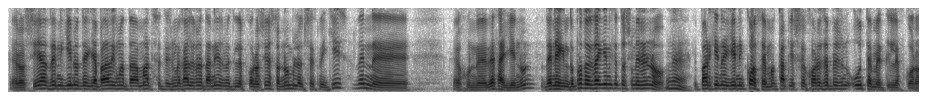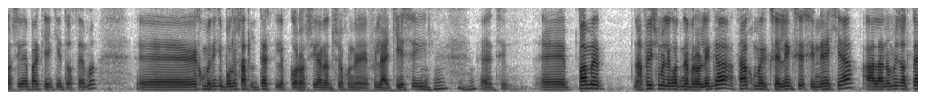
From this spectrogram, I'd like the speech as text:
Ρωσία. Δεν γίνονται, για παράδειγμα, τα μάτια της Μεγάλης Βρετανίας με τη Λευκορωσία στον όμιλο της Εθνικής. Δεν, ε, έχουν, ε, δεν θα γίνουν. Δεν έγινε το πρώτο, δεν θα γίνει και το σημερινό. Ναι. Υπάρχει ένα γενικό θέμα. Κάποιες χώρες δεν παίζουν ούτε με τη Λευκορωσία. Υπάρχει και εκεί το θέμα. Ε, έχουμε δει και πολλούς αθλητές στη Λευκορωσία να τους έχουν φυλακίσει. Έτσι. Ε, πάμε να αφήσουμε λίγο την Ευρωλίγκα. Θα έχουμε εξελίξει συνέχεια, αλλά νομίζω 4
